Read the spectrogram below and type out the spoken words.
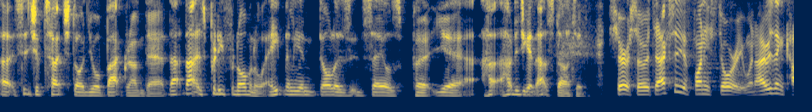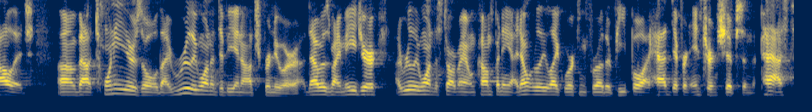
uh, since you've touched on your background there, that that is pretty phenomenal. Eight million dollars in sales per year. How, how, did you get that started? Sure. So it's actually a funny story. When I was in college, um, about 20 years old, I really wanted to be an entrepreneur. That was my major. I really wanted to start my own company. I don't really like working for other people. I had different internships in the past.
